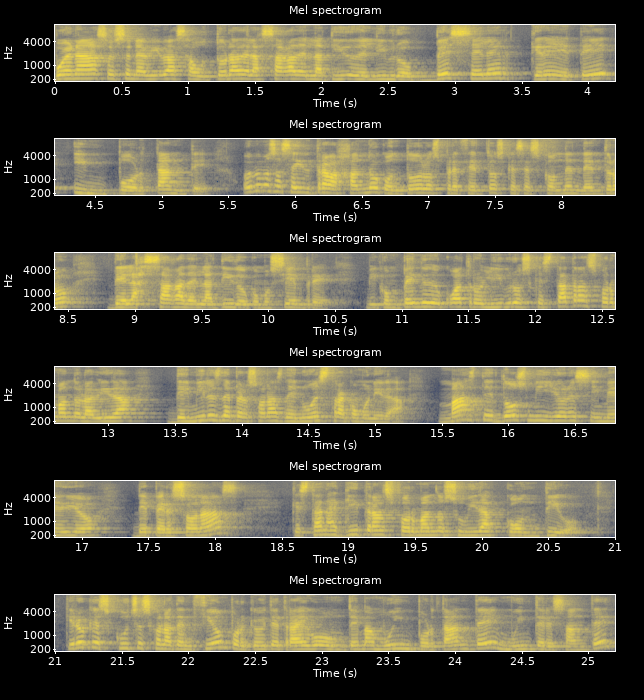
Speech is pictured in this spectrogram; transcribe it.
Buenas, soy Sonia Vivas, autora de la saga del latido del libro bestseller Créete Importante. Hoy vamos a seguir trabajando con todos los preceptos que se esconden dentro de la saga del latido, como siempre. Mi compendio de cuatro libros que está transformando la vida de miles de personas de nuestra comunidad. Más de dos millones y medio de personas que están aquí transformando su vida contigo. Quiero que escuches con atención porque hoy te traigo un tema muy importante, muy interesante,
